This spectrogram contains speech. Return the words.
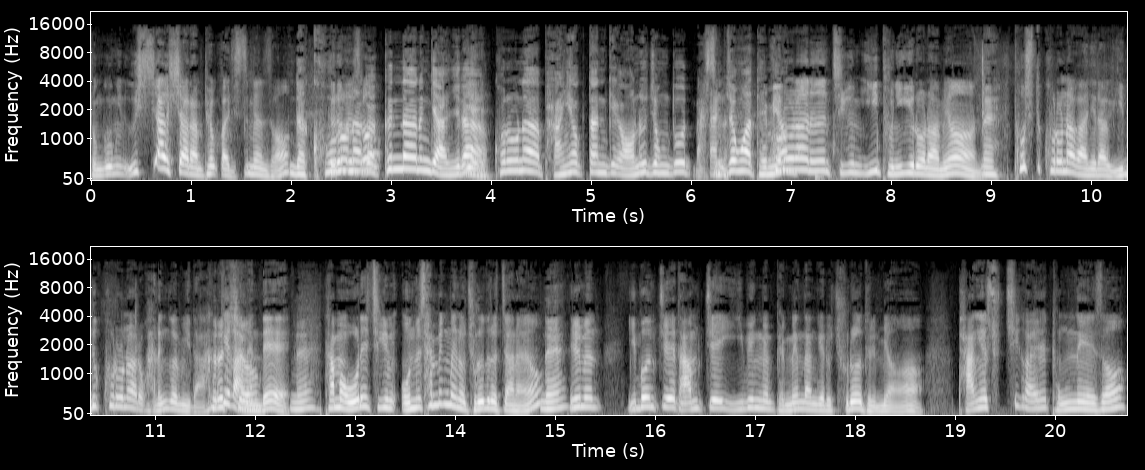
전 국민 으쌰으쌰라는 표현까지 쓰면서 네, 코로나가 끝나는 게 아니라 예. 코로나 방역 단계가 어느 정도 맞습니다. 안정화되면 코로나는 지금 이 분위기로라면 네. 포스트 코로나가 아니라 위드 코로나로 가는 겁니다. 함께 그렇죠. 가는데 네. 다만 올해 지금 오늘 300명으로 줄어들었잖아요. 네. 이러면 이번 주에 다음 주에 200명 100명 단계로 줄어들면 방역 수치가 동네에서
